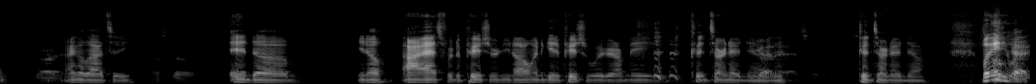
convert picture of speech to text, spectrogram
I right. ain't gonna lie to you. That's dope. And um, you know, I asked for the picture. You know, I wanted to get a picture with her. I mean, couldn't turn that You down. gotta ask for the picture. Couldn't turn that down. But anyway, Okay.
